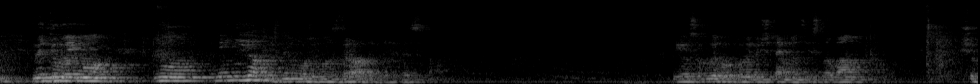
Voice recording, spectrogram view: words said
ми думаємо, ну ми ніяк ж не можемо зрадити Христа. І особливо, коли ми читаємо ці слова, щоб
